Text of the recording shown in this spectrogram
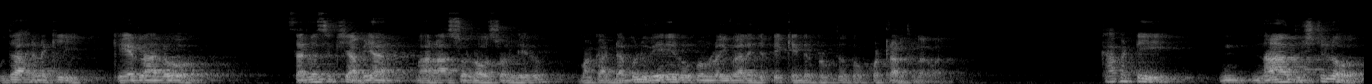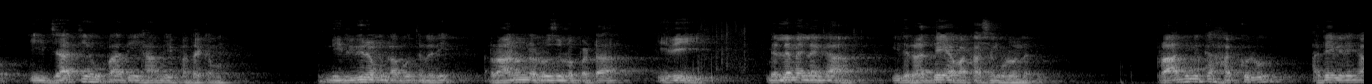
ఉదాహరణకి కేరళలో సర్వశిక్ష అభియాన్ మా రాష్ట్రంలో అవసరం లేదు మాకు ఆ డబ్బులు వేరే రూపంలో ఇవ్వాలని చెప్పి కేంద్ర ప్రభుత్వంతో కొట్లాడుతున్నారు వాళ్ళు. కాబట్టి నా దృష్టిలో ఈ జాతీయ ఉపాధి హామీ పథకం నిర్వీరం కాబోతున్నది. రానున్న రోజుల్లో పట్ల ఇది మెల్లమెల్లంగా ఇది రద్దయ్యే అవకాశం కూడా ఉన్నది. ప్రాథమిక హక్కులు అదేవిధంగా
